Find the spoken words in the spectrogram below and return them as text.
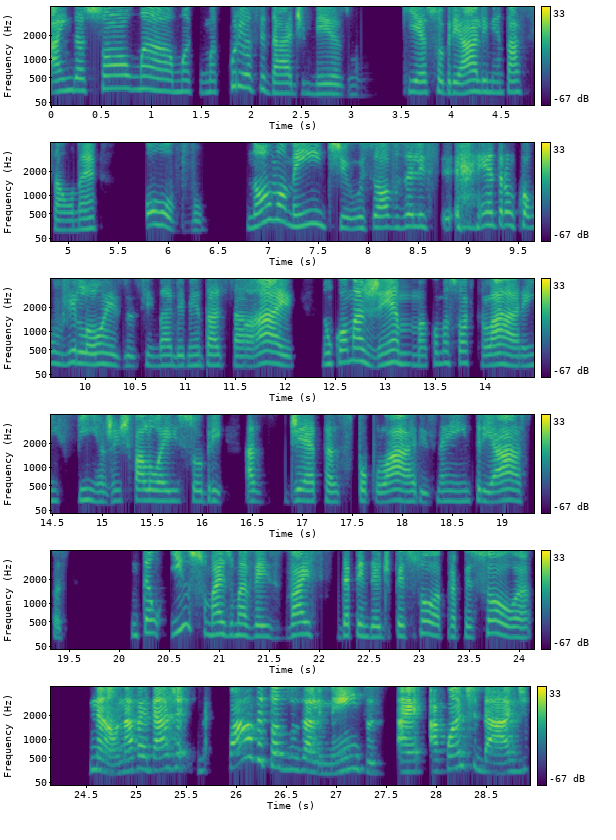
Ainda só uma, uma, uma curiosidade mesmo, que é sobre a alimentação, né? Ovo Normalmente, os ovos eles entram como vilões assim na alimentação. Ai, não coma gema, coma sua clara, enfim, a gente falou aí sobre as dietas populares, né, entre aspas. Então, isso mais uma vez vai depender de pessoa para pessoa? Não, na verdade, quase todos os alimentos, a, quantidade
